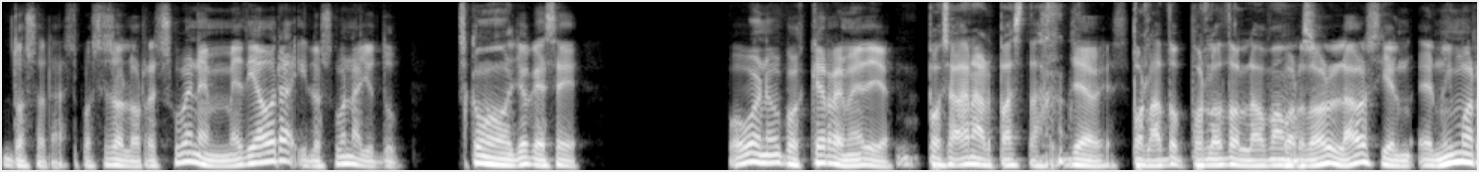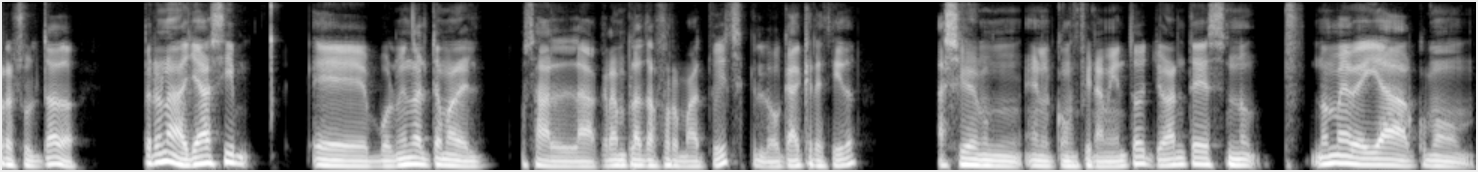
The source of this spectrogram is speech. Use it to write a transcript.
dos horas. Pues eso, lo resuben en media hora y lo suben a YouTube. Es como, yo qué sé. Pues bueno, pues qué remedio. Pues a ganar pasta. Ya ves. Por, las do- por los dos lados, vamos. Por dos lados y el, el mismo resultado. Pero nada, ya así, eh, volviendo al tema del. O sea, la gran plataforma Twitch, lo que ha crecido, ha sido en, en el confinamiento. Yo antes no, no me veía como.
